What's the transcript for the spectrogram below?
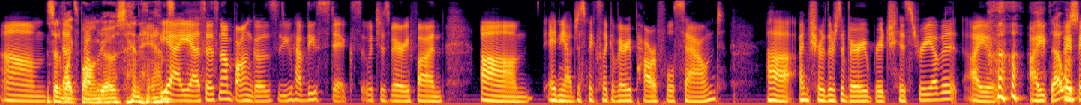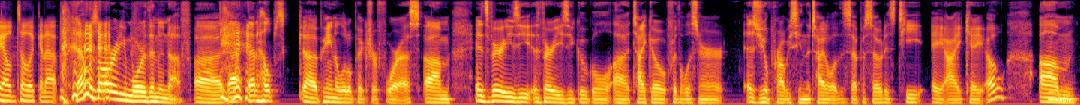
Um, instead of like probably- bongos and hands. Yeah, yeah. So it's not bongos. You have these sticks, which is very fun. Um, and yeah, it just makes like a very powerful sound. Uh, I'm sure there's a very rich history of it. I I That was- I failed to look it up. that was already more than enough. Uh, that that helps uh, paint a little picture for us. Um, and it's very easy. It's very easy. Google uh, Taiko for the listener. As you'll probably see in the title of this episode is T A I K O. Um,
